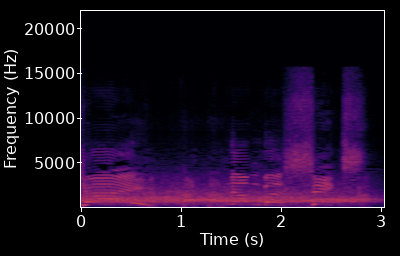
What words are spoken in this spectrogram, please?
J. Number six.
